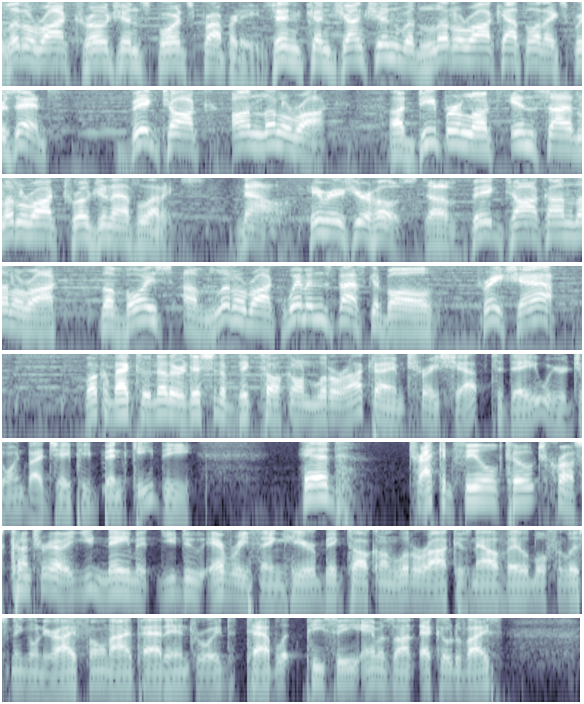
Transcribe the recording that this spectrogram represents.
Little Rock Trojan Sports Properties, in conjunction with Little Rock Athletics, present Big Talk on Little Rock, a deeper look inside Little Rock Trojan Athletics. Now, here is your host of Big Talk on Little Rock, the voice of Little Rock women's basketball, Trey Schapp. Welcome back to another edition of Big Talk on Little Rock. I am Trey Schapp. Today we are joined by JP Benke, the head track and field coach, cross country, uh, you name it, you do everything here. Big Talk on Little Rock is now available for listening on your iPhone, iPad, Android, tablet, PC, Amazon Echo device,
